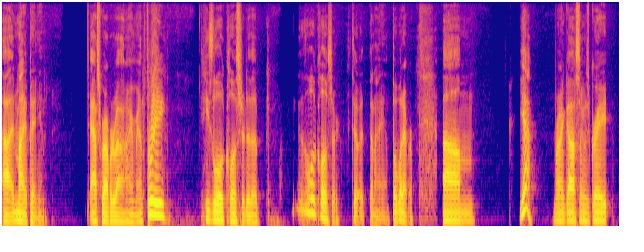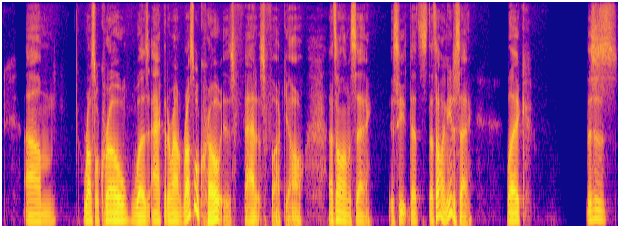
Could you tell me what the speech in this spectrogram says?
Uh, in my opinion, ask Robert about Iron Man 3. He's a little closer to the a little closer to it than I am, but whatever. Um yeah, Ryan Gosling was great. Um Russell Crowe was acted around. Russell Crowe is fat as fuck, y'all. That's all I'm gonna say. Is he that's that's all I need to say. Like this is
